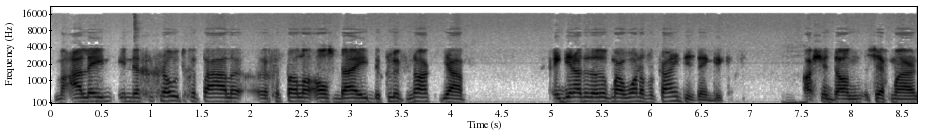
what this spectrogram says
maar alleen in de grote getallen, eh, getallen als bij de club NAC, ja, ik denk dat het ook maar one of a kind is, denk ik. Als je dan zeg maar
